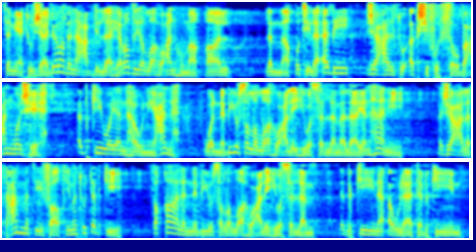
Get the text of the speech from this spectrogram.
سمعت جابر بن عبد الله رضي الله عنهما قال لما قتل أبي جعلت أكشف الثوب عن وجهه أبكي وينهوني عنه والنبي صلى الله عليه وسلم لا ينهاني فجعلت عمتي فاطمة تبكي فقال النبي صلى الله عليه وسلم تبكين أو لا تبكين؟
